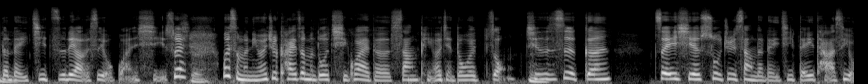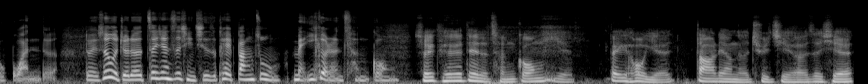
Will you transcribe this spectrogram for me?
的累积资料也是有关系。所以为什么你会去开这么多奇怪的商品，而且都会中？其实是跟这一些数据上的累积 data 是有关的，对，所以我觉得这件事情其实可以帮助每一个人成功。所以 KKday 的成功也背后也大量的去结合这些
